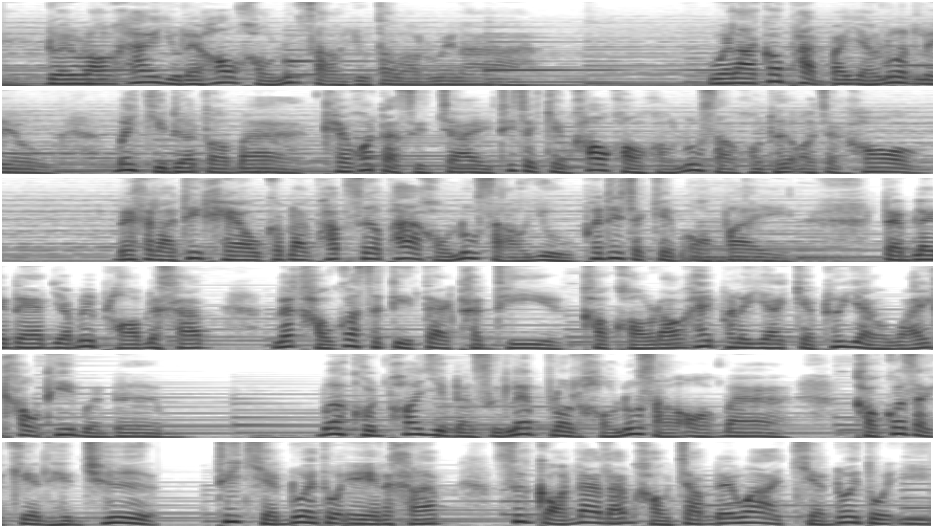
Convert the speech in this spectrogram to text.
ย โดยร้องไห้อยู่ในห้องของลูกสาวอยู่ตลอดเวลา เวลาก็ผ่านไปอย่างรวดเร็ว ไม่กี่เดือนต่อมาแคลก็ตัดสินใจที่จะเก็บข้าวของของลูกสาวของเธอออกจากห้อง ในขณะที่แคลกำลังพับเสื้อผ้าของลูกสาวอยู่เพื่อที่จะเก็บออกไป แต่แบลแดนยังไม่พร้อมนะครับ และเขาก็สติแตกทันที เขาขอร้องให้ภรรยาเก็บทุกอย่างไว้เข้าที่เหมือนเดิม เมื่อคุณพ่อหยิบหนังสือเล่มโปรดของลูกสาวออกมา เขาก็สังเกตเห็นชื่อ ที่เขียนด้วยตัวเอนะครับ ซึ่งก่อนหน้านั้นเขาจำได้ว่าเขียนด้วยตัวอี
